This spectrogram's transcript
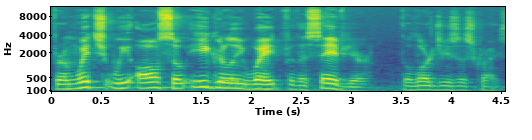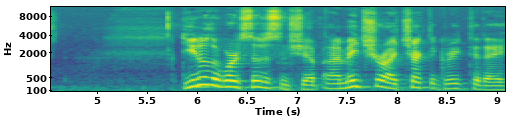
from which we also eagerly wait for the Savior, the Lord Jesus Christ do you know the word citizenship? And I made sure I checked the Greek today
